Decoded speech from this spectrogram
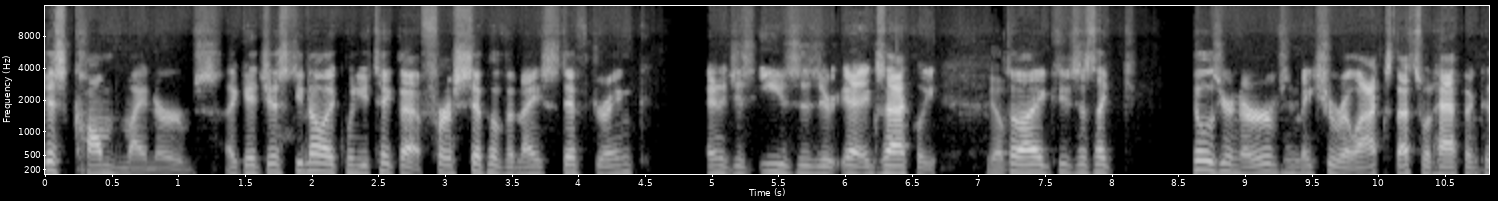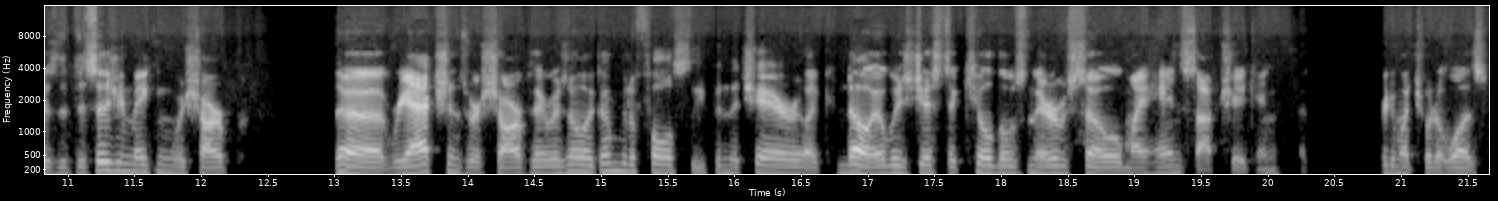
just calmed my nerves. Like it just, you know, like when you take that first sip of a nice stiff drink and it just eases your yeah, exactly. Yep. So like it just like kills your nerves and makes you relax. That's what happened because the decision making was sharp the reactions were sharp. There was no like I'm gonna fall asleep in the chair. Like no, it was just to kill those nerves so my hand stopped shaking. That's pretty much what it was.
